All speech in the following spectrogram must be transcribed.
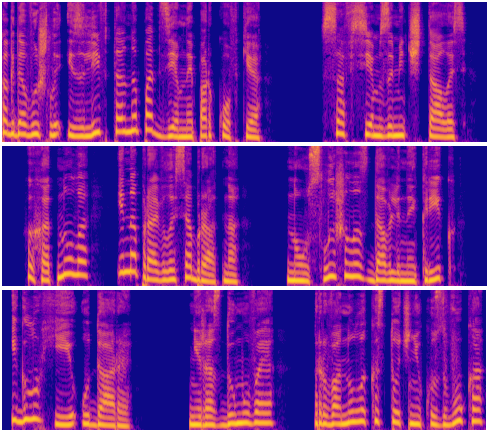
когда вышла из лифта на подземной парковке. Совсем замечталась, хохотнула и направилась обратно, но услышала сдавленный крик и глухие удары. Не раздумывая, рванула к источнику звука,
